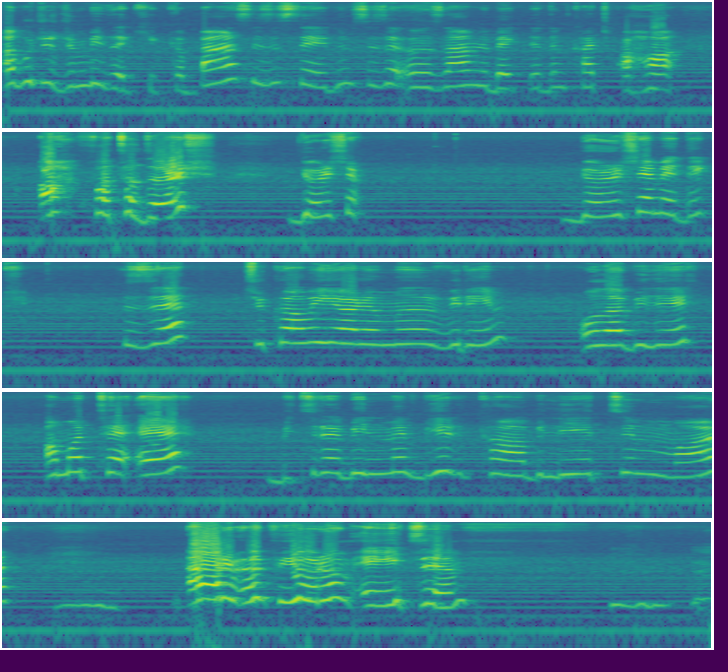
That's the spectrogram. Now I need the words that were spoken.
Abucucum bir dakika. Ben sizi sevdim. Size özlemle bekledim. Kaç aha ah fatadır. Görüşe görüşemedik. Size çıkamayarımı vereyim. Olabilir. Ama TE bitirebilme bir kabiliyetim var. Er öpüyorum eğitim.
